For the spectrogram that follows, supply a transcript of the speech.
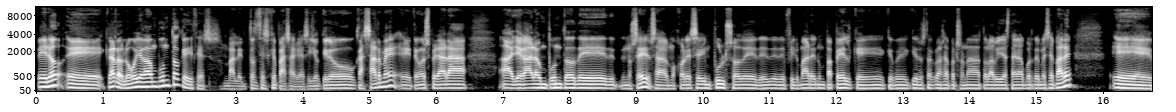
Pero, eh, claro, luego llega un punto que dices, vale, entonces, ¿qué pasa? Que si yo quiero casarme, eh, tengo que esperar a, a llegar a un punto de, de- no sé, o sea, a lo mejor ese impulso de, de- firmar en un papel que, que quiero estar con esa persona toda la vida hasta que la puerta y me separe, eh,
